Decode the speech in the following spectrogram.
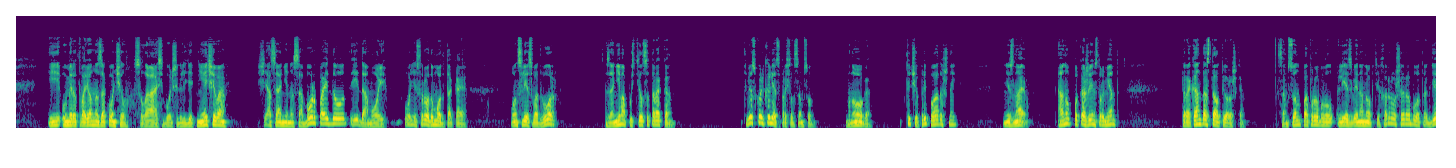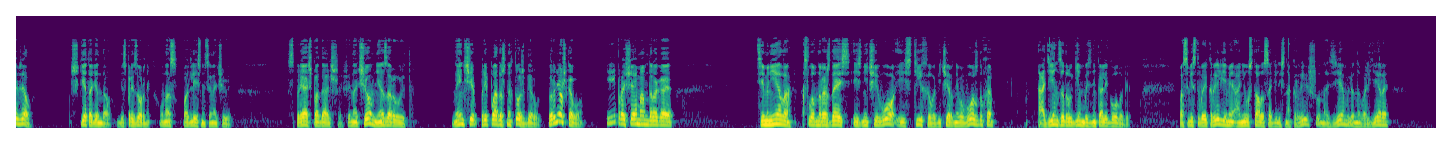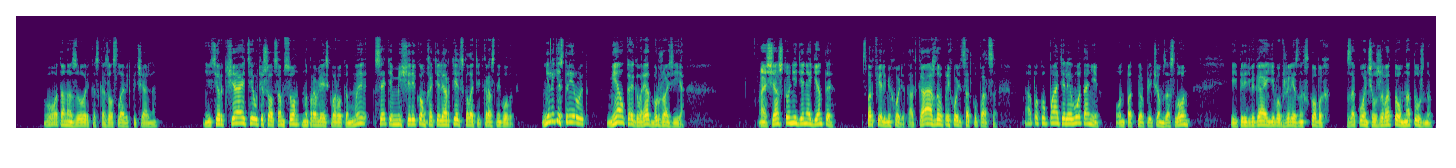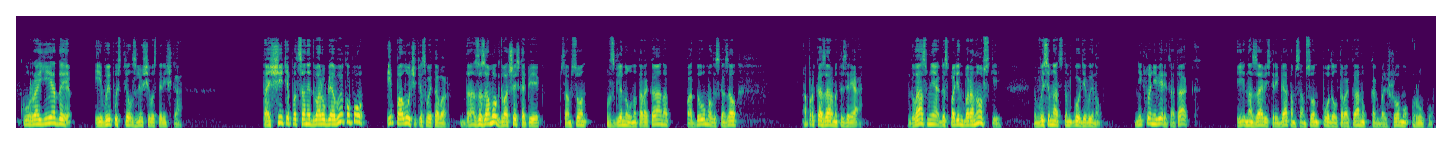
и умиротворенно закончил. «Слазь, больше глядеть нечего. Сейчас они на собор пойдут и домой. У них сроду мода такая». Он слез во двор, за ним опустился таракан. «Тебе сколько лет?» — спросил Самсон. «Много». «Ты что, припадочный?» «Не знаю». «А ну, покажи инструмент». Таракан достал перышко. Самсон попробовал лезвие на ногте. «Хорошая работа. Где взял?» «Шкет один дал. Беспризорник. У нас под лестницей ночует». «Спрячь подальше. Финачом не озорует. Нынче припадочных тоже берут. Пырнешь кого?» «И прощай, мам дорогая». Темнело, словно рождаясь из ничего, из тихого вечернего воздуха, один за другим возникали голуби. Посвистывая крыльями, они устало садились на крышу, на землю, на вольеры. «Вот она, Зорька», — сказал Славик печально. «Не серчайте», — утешал Самсон, направляясь к воротам. «Мы с этим мещеряком хотели артель сколотить, красный голубь. Не регистрирует. Мелкая, говорят, буржуазия». А сейчас что ни день агенты с портфелями ходят. От каждого приходится откупаться. А покупатели, вот они. Он подпер плечом заслон и, передвигая его в железных скобах, закончил животом натужно «Кураеды!» и выпустил злющего старичка. «Тащите, пацаны, два рубля выкупу и получите свой товар. Да за замок 26 копеек». Самсон взглянул на таракана, подумал и сказал — а про казармы ты зря. Глаз мне господин Барановский в восемнадцатом годе вынул. Никто не верит, а так... И на зависть ребятам Самсон подал таракану, как большому, руку.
